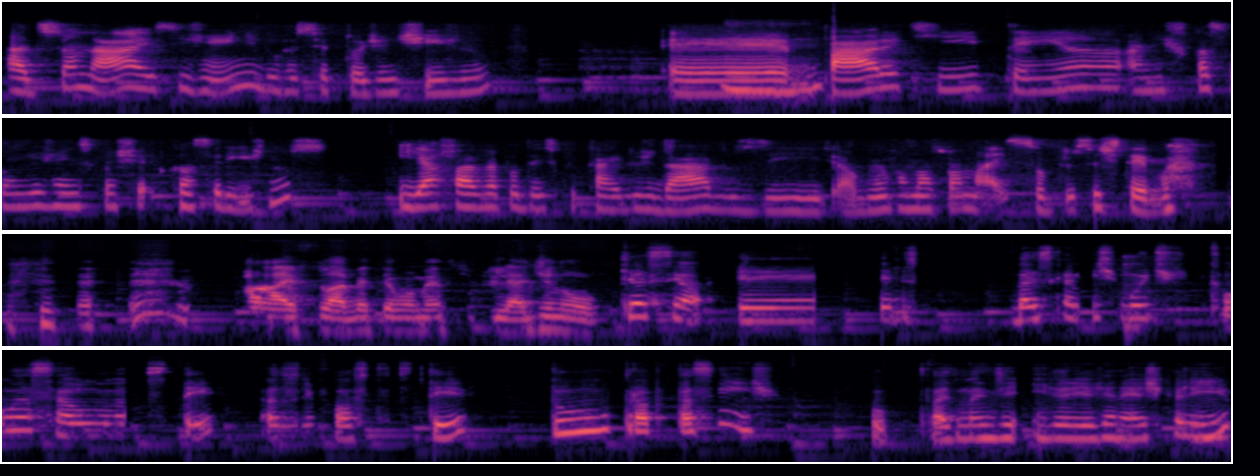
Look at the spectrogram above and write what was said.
adicionar esse gene do receptor de antígeno é, Uhum. para que tenha a identificação dos genes cancer- cancerígenos. E a Flávia vai poder explicar aí dos dados e alguma informação a mais sobre o sistema. Vai, Flávia, ter um momento de brilhar de novo. Que assim, ó, é, eles basicamente modificam as células T, as linfócitos T, do próprio paciente. Tipo, Faz uma engen- engenharia genética ali,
